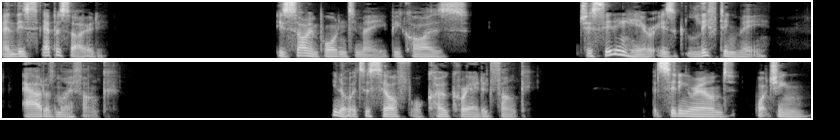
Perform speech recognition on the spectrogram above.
And this episode is so important to me because just sitting here is lifting me out of my funk. You know, it's a self or co created funk. But sitting around watching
